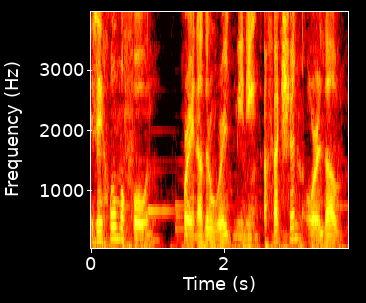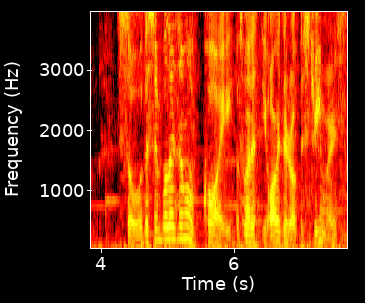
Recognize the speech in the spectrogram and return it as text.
is a homophone for another word meaning affection or love. So, the symbolism of koi, as well as the order of the streamers,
